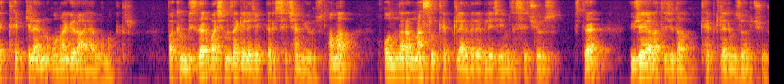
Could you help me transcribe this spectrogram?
ve tepkilerini ona göre ayarlamaktır. Bakın bizler başımıza gelecekleri seçemiyoruz ama onlara nasıl tepkiler verebileceğimizi seçiyoruz. İşte yüce yaratıcı da tepkilerimizi ölçüyor.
